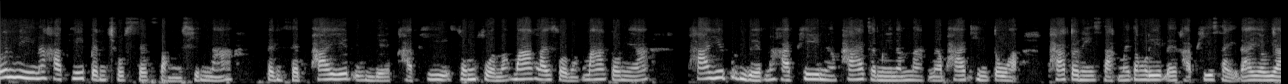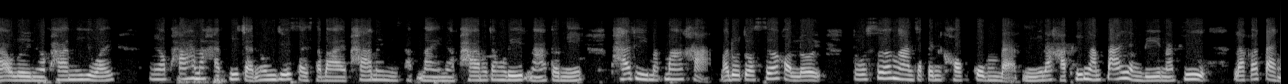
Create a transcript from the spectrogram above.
รุ่นนี้นะคะพี่เป็นชุดเซ็ตสองชิ้นนะ เป็นเซ็ตผ้ายืดอุ่นเวฟค่ะ พี่ทรงสวยมากๆลายสวยมากๆตัวเนี้ยผ้ายืดอุ่นเวฟนะคะ พี่เนื้อผ้าจะมีน้ำหนักเนื้อผ้าทิ้งตัว ผ้าตัวนี้ซักไม่ต้องรีดเลยค่ะ พี่ใส่ได้ยาวๆเลยเนื้อผ้าไม่ย้วย เนื้อผ้านะคะพี่จะนุ่มยืดใส่สบาย ผ้าไม่มีซับในเนื้อผ้าไม่ต้องรีดนะ ตัวนี้ผ้าดีมากๆค่ะ มาดูตัวเสื้อก่อนเลย ตัวเสื้องานจะเป็นคอกลมแบบนี้นะคะ พี่งานป้ายอย่างดีนะพี่แล้วก็แต่ง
